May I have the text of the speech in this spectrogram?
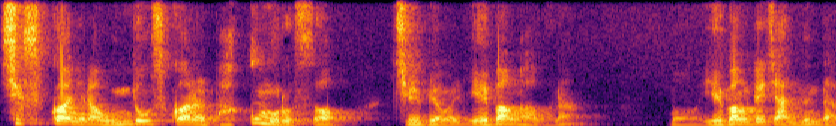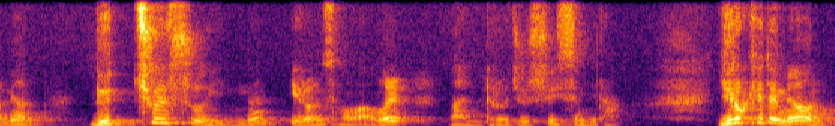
식습관이나 운동 습관을 바꿈으로써 질병을 예방하거나 뭐 예방되지 않는다면 늦출 수 있는 이런 상황을 만들어 줄 수 있습니다. 이렇게 되면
